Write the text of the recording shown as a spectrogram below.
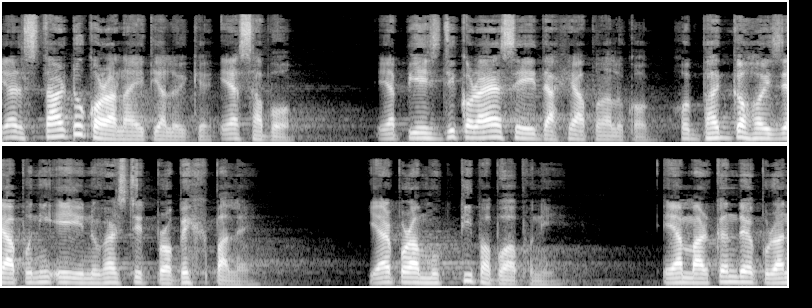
ইয়াৰ ষ্টাৰ্টো কৰা নাই এতিয়ালৈকে। এয়া চাব। এয়া পি এইচ ডি কৰাই আছে এই দাসে আপোনালোকক। সৌভাগ্য হয় যে আপুনি এই ইউনিভাৰ্চিটিত প্ৰৱেশ পালে। ইয়াৰ পৰা মুক্তি পাব আপুনি। এয়া মাৰ্কণ্ডেয় পুৰাণ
